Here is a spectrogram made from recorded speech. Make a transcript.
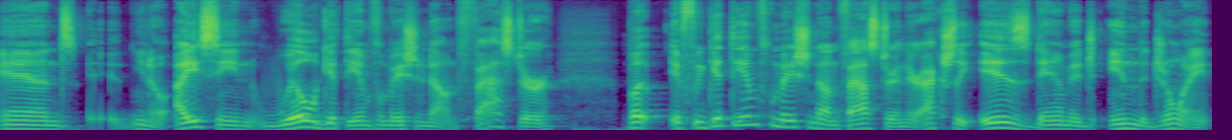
And, you know, icing will get the inflammation down faster, but if we get the inflammation down faster and there actually is damage in the joint,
